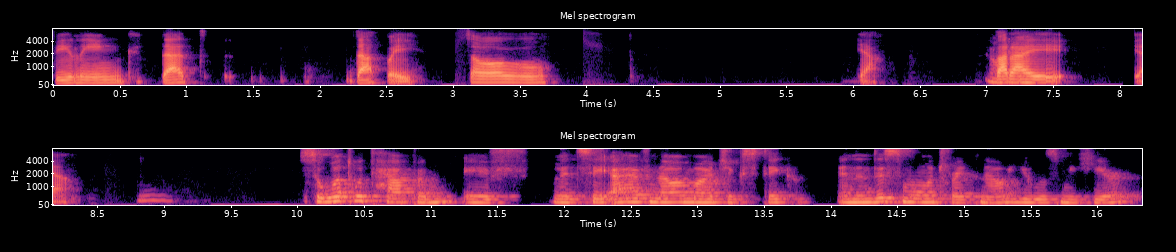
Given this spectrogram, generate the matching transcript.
feeling that that way so yeah okay. but i yeah so what would happen if let's say i have now a magic stick and in this moment right now you with me here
